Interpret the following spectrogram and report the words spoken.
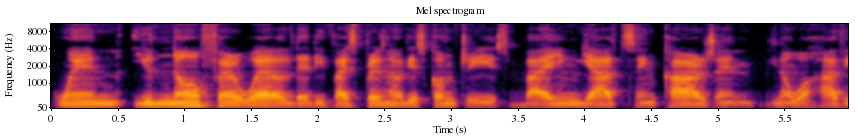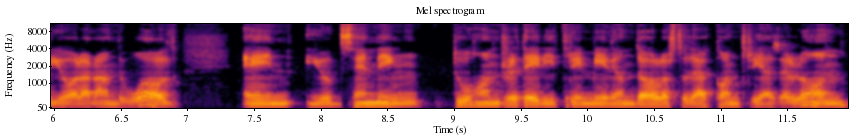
When you know fair well that the vice president of this country is buying yachts and cars and you know what have you all around the world, and you're sending 283 million dollars to that country as a loan,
